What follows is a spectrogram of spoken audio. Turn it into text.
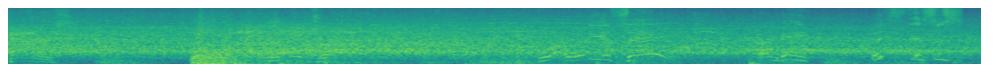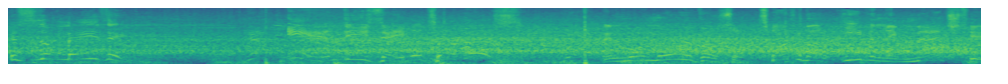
counters. Running leg drop. What, what do you say? I mean, this, this is this is amazing. And he's able to reverse. And one more reversal. Talk about evenly matched here.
